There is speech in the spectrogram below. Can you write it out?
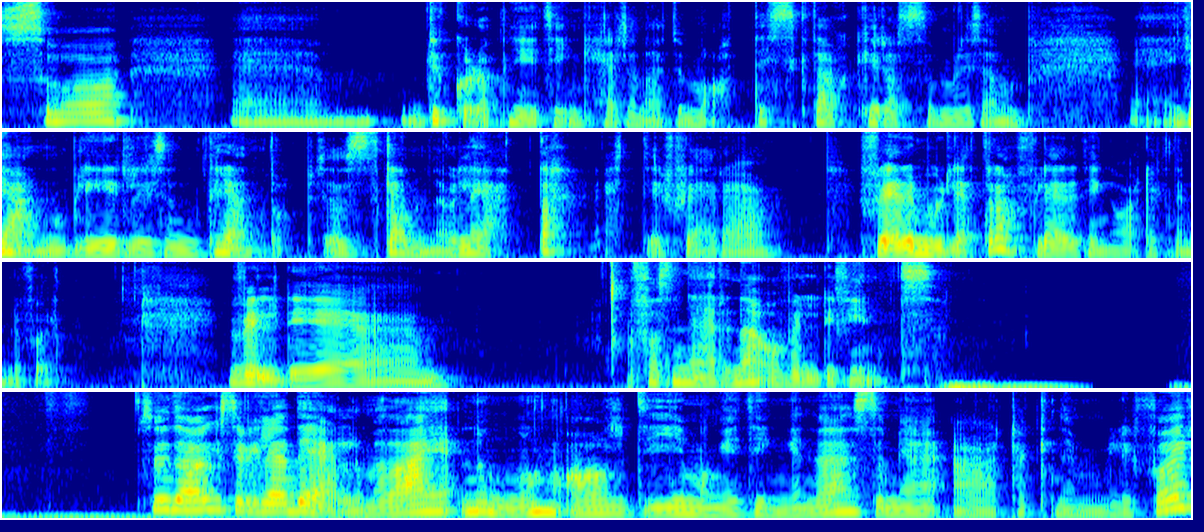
så eh, dukker det opp nye ting helt sånn automatisk. Det er akkurat som liksom, hjernen blir liksom trent opp til å skanne og lete etter flere, flere muligheter. Da, flere ting å være takknemlig for. Veldig fascinerende og veldig fint. Så i dag så vil jeg dele med deg noen av de mange tingene som jeg er takknemlig for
